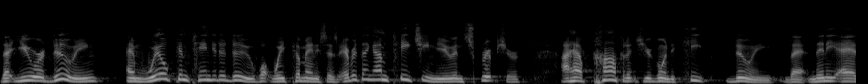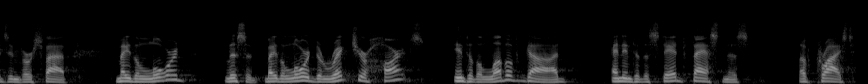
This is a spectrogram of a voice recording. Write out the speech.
that you are doing and will continue to do what we command. He says, Everything I'm teaching you in Scripture, I have confidence you're going to keep doing that. And then he adds in verse 5, May the Lord Listen, may the Lord direct your hearts into the love of God and into the steadfastness of Christ.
